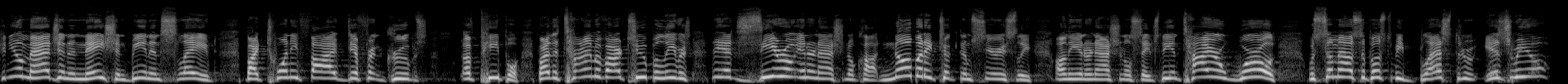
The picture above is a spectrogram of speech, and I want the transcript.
Can you imagine a nation being enslaved by 25 different groups of people? By the time of our two believers, they had zero international clout. Nobody took them seriously on the international stage. The entire world was somehow supposed to be blessed through Israel.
